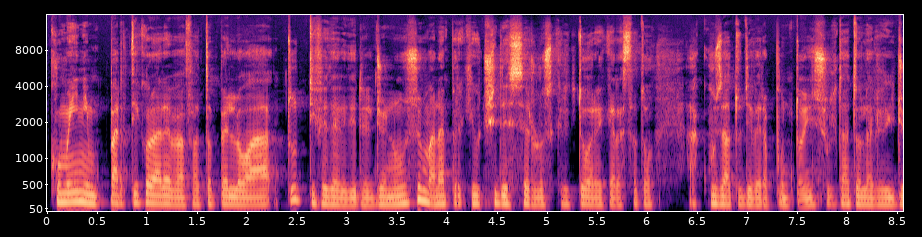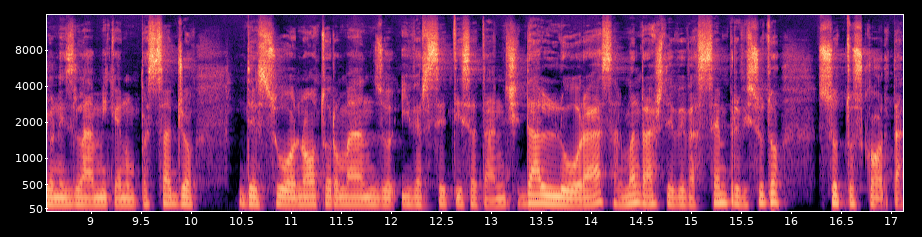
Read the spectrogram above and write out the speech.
Khomeini in particolare aveva fatto appello a tutti i fedeli di religione musulmana perché uccidessero lo scrittore che era stato accusato di aver appunto insultato la religione islamica in un passaggio del suo noto romanzo I versetti satanici. Da allora Salman Rushdie aveva sempre vissuto sotto scorta,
